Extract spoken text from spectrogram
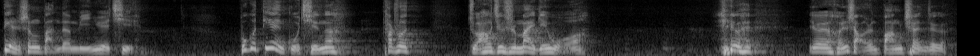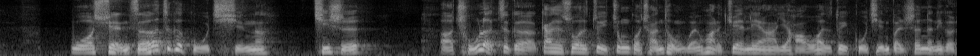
电声版的民乐器。不过电古琴呢，他说主要就是卖给我，因为。因为很少人帮衬这个，我选择这个古琴呢，其实，呃，除了这个刚才说的对中国传统文化的眷恋啊也好，或者对古琴本身的那个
